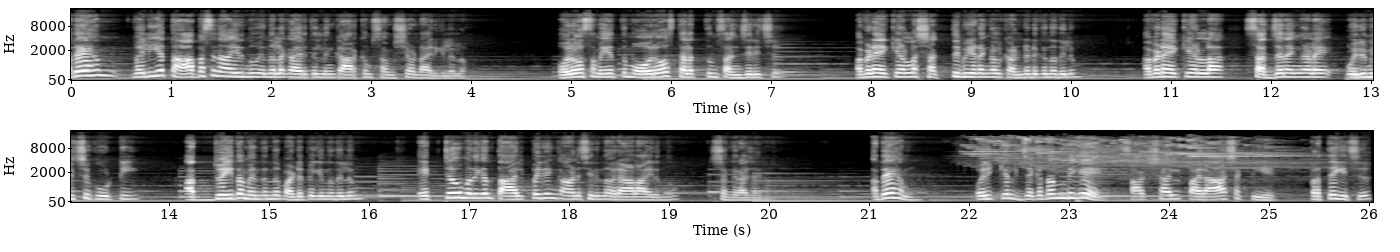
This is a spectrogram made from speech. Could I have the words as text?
അദ്ദേഹം വലിയ താപസനായിരുന്നു എന്നുള്ള കാര്യത്തിൽ നിങ്ങൾക്ക് ആർക്കും സംശയം ഉണ്ടായിരിക്കില്ലല്ലോ. ഓരോ സമയത്തും ഓരോ സ്ഥലത്തും സഞ്ചരിച്ച് അവിടെയൊക്കെയുള്ള ശക്തിപീഠങ്ങൾ കണ്ടെടുക്കുന്നതിലും അവിടെയൊക്കെയുള്ള സജ്ജനങ്ങളെ ഒരുമിച്ച് കൂട്ടി അദ്വൈതം എന്തെന്ന് പഠിപ്പിക്കുന്നതിലും ഏറ്റവും അധികം താല്പര്യം കാണിച്ചിരുന്ന ഒരാളായിരുന്നു ശങ്കരാചാര്യർ. അദ്ദേഹം ഒരിക്കൽ ജഗദംബികയെ സാക്ഷാൽ പരാശക്തിയെ പ്രത്യേകിച്ച്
